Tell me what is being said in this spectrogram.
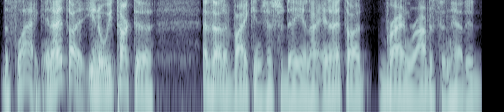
the flag. And I thought, you know, we talked to I was out at Vikings yesterday, and I and I thought Brian Robison had a,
